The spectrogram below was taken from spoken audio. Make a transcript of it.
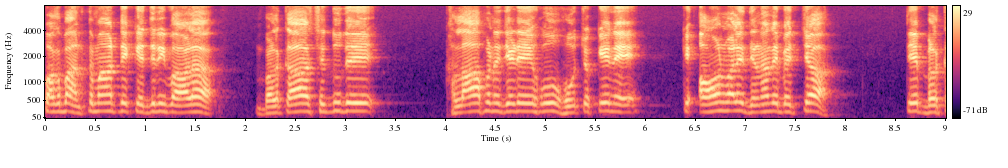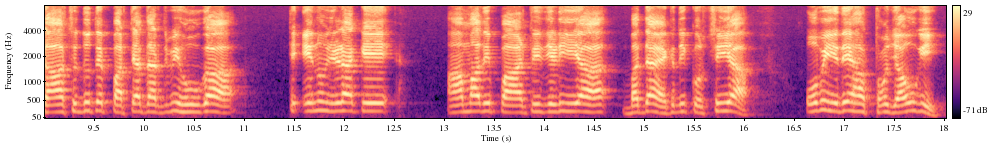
ਭਗਵੰਤ ਮਾਨ ਤੇ ਕੇਜਰੀਵਾਲ, ਬਲਕਾਰ ਸਿੱਧੂ ਦੇ ਖਿਲਾਫ ਨੇ ਜਿਹੜੇ ਉਹ ਹੋ ਚੁੱਕੇ ਨੇ ਕਿ ਆਉਣ ਵਾਲੇ ਦਿਨਾਂ ਦੇ ਵਿੱਚ ਤੇ ਬਲਕਾਰ ਸਿੱਧੂ ਤੇ ਪਰਚਾ ਦਰਜ ਵੀ ਹੋਊਗਾ ਤੇ ਇਹਨੂੰ ਜਿਹੜਾ ਕਿ ਆਮ ਆਦਮੀ ਪਾਰਟੀ ਜਿਹੜੀ ਆ, ਵਿਧਾਇਕ ਦੀ ਕੁਰਸੀ ਆ, ਉਹ ਵੀ ਇਹਦੇ ਹੱਥੋਂ ਜਾਊਗੀ।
